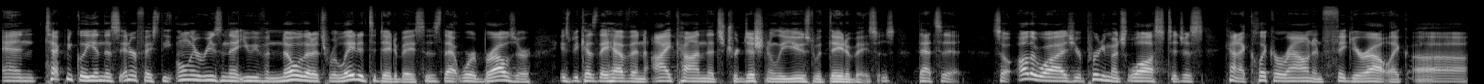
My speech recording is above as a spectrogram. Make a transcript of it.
And technically in this interface, the only reason that you even know that it's related to databases, that word browser, is because they have an icon that's traditionally used with databases. That's it. So otherwise, you're pretty much lost to just kind of click around and figure out like, uh,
